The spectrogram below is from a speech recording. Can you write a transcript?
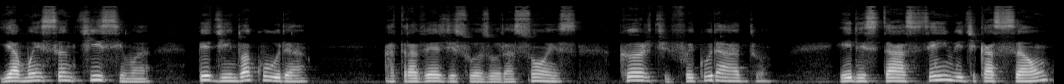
e à Mãe Santíssima, pedindo a cura. Através de suas orações, Kurt foi curado. Ele está sem medicação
